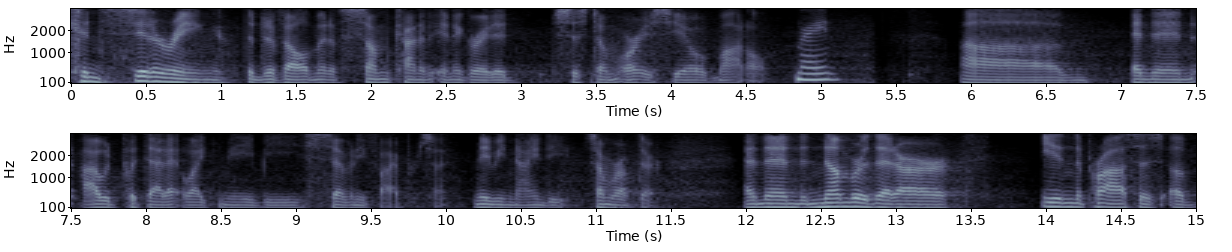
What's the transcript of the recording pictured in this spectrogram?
considering the development of some kind of integrated system or ACO model. Right. Um, and then I would put that at like maybe 75%, maybe 90, somewhere up there. And then the number that are in the process of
